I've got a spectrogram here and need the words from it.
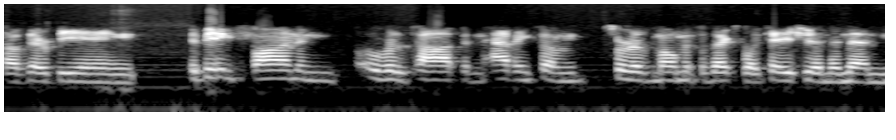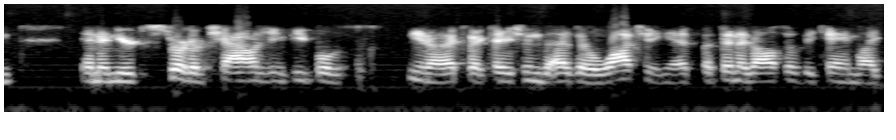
of there being it being fun and over the top and having some sort of moments of exploitation and then and then you're sort of challenging people's you know expectations as they're watching it. But then it also became like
